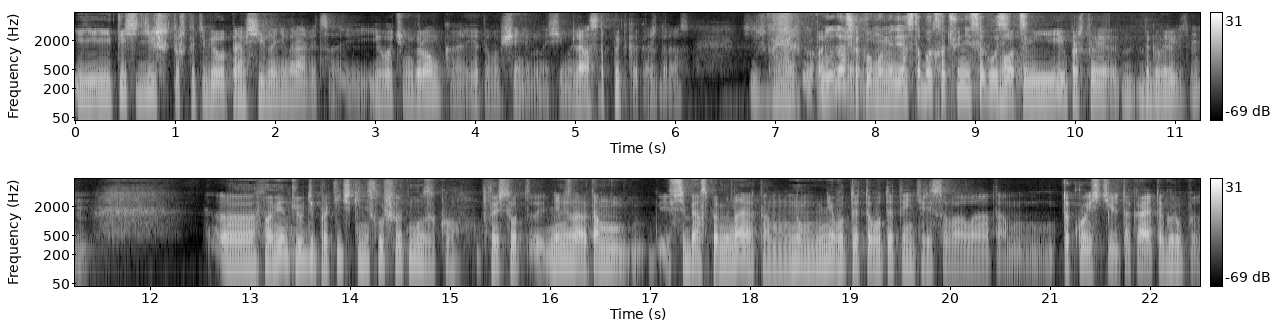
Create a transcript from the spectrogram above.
и ты сидишь, то, что тебе вот прям сильно не нравится, и, и очень громко, и это вообще невыносимо. Для нас это пытка каждый раз. Сидишь, думаешь, Ну, знаешь, какой момент? Я с тобой хочу не согласиться. Вот, и, и просто я договорюсь. Э, момент люди практически не слушают музыку. То есть вот, я не знаю, там себя вспоминаю, там, ну, мне вот это, вот это интересовало, там, такой стиль, такая-то группа,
